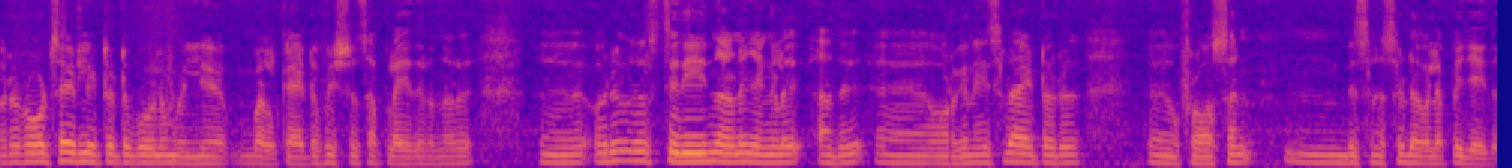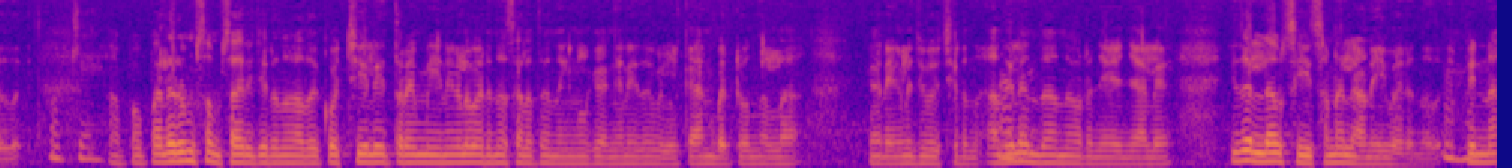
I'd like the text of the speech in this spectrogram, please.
ഒരു റോഡ് സൈഡിൽ ഇട്ടിട്ട് പോലും വലിയ ബൾക്കായിട്ട് ഫിഷ് സപ്ലൈ ചെയ്തിരുന്ന ഒരു ഒരു ഒരു സ്ഥിതിയിൽ നിന്നാണ് ഞങ്ങൾ അത് ഓർഗനൈസ്ഡ് ആയിട്ടൊരു ഫ്രോസൺ ബിസിനസ് ഡെവലപ്പ് ചെയ്തത്. അപ്പോൾ പലരും സംസാരിച്ചിരുന്നു അത് കൊച്ചിയിൽ ഇത്രയും മീനുകൾ വരുന്ന സ്ഥലത്ത് നിങ്ങൾക്ക് എങ്ങനെ ഇത് വിൽക്കാൻ പറ്റും എന്നുള്ള കാര്യങ്ങൾ ചോദിച്ചിരുന്നു. അതിലെന്താന്ന് പറഞ്ഞു കഴിഞ്ഞാൽ ഇതെല്ലാം സീസണലാണ് ഈ വരുന്നത്. പിന്നെ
